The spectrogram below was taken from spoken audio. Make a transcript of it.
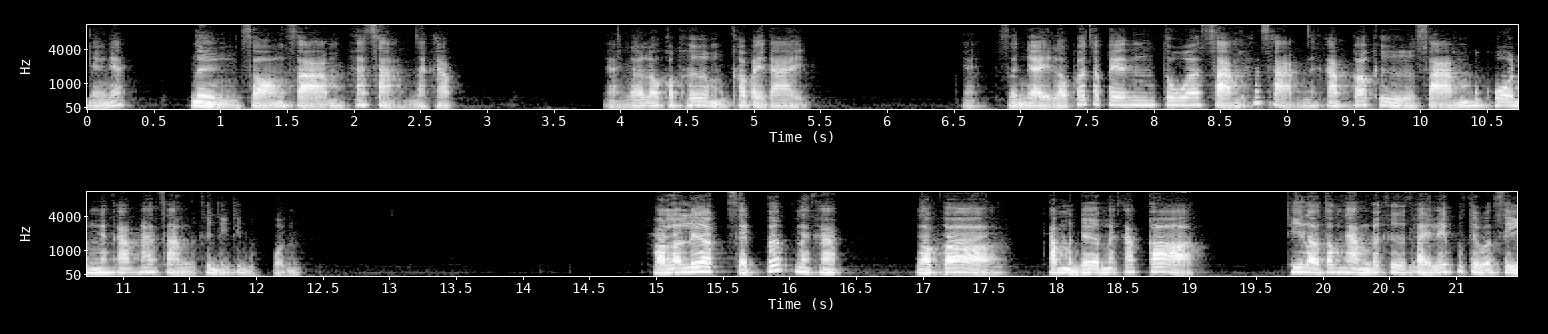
อย่างเนี้ยหนึ่งสองสามห้าสามนะครับอ่าแล้วเราก็เพิ่มเข้าไปได้ส่วนใหญ่เราก็จะเป็นตัวสามห้าสามนะครับ ก็คือสามบุคคลนะครับห้าสามก็คือนิติบุคคล พอเราเลือกเสร็จปุ๊บนะครับ เราก็ทำเหมือนเดิมนะครับ ก็ที่เราต้องทำก็คือใส่เลขผู้เสียภาษี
